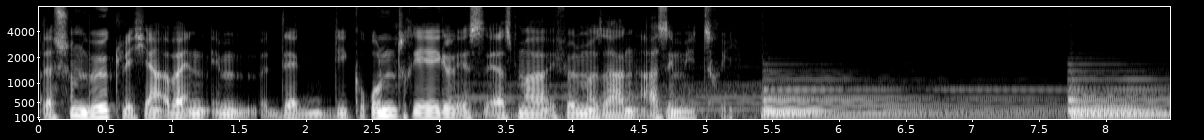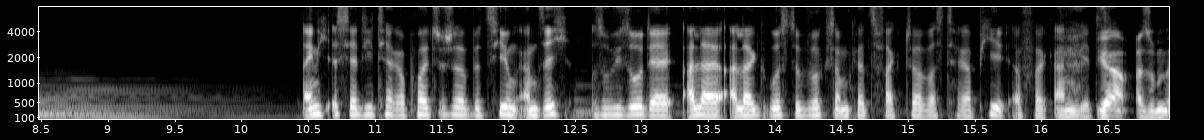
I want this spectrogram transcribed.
Das ist schon möglich, ja, aber in, in der, die Grundregel ist erstmal, ich würde mal sagen, Asymmetrie. Eigentlich ist ja die therapeutische Beziehung an sich sowieso der aller, allergrößte Wirksamkeitsfaktor, was Therapieerfolg angeht. Ja, also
